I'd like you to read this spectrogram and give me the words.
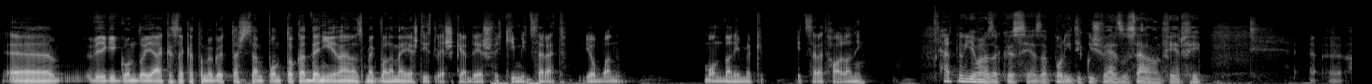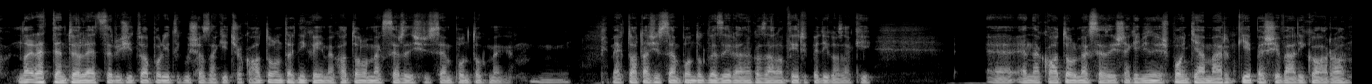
e, végig gondolják ezeket a mögöttes szempontokat, de nyilván az meg valamelyes ízléskérdés, hogy ki mit szeret jobban mondani, meg mit szeret hallani. Hát meg ugye van az a közhely, az a politikus versus államférfi. Na, rettentően leegyszerűsítve a politikus az, aki csak a hatalomtechnikai, meg hatalom megszerzési szempontok, meg megtartási szempontok vezérelnek, az államférfi pedig az, aki e, ennek a hatalom megszerzésnek egy bizonyos pontján már képessé válik arra,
